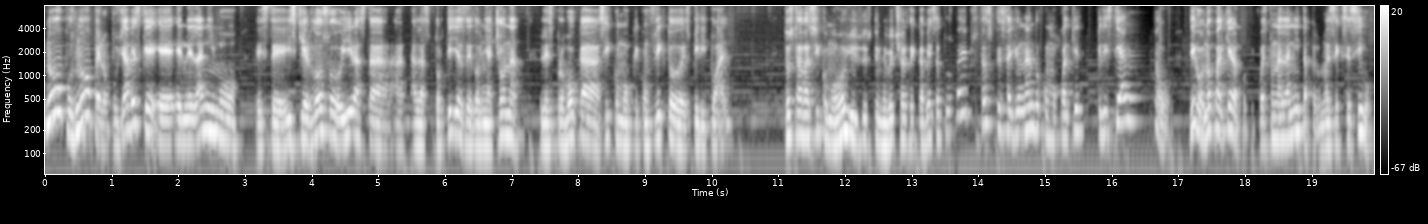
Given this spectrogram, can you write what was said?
No, pues no, pero pues ya ves que eh, en el ánimo este, izquierdoso ir hasta a, las tortillas de Doña Chona les provoca así como que conflicto espiritual. Entonces estaba así como, oye, es que me voy a echar de cabeza. Pues, güey, pues estás desayunando como cualquier cristiano. Digo, no cualquiera, porque cuesta una lanita, pero no es excesivo.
